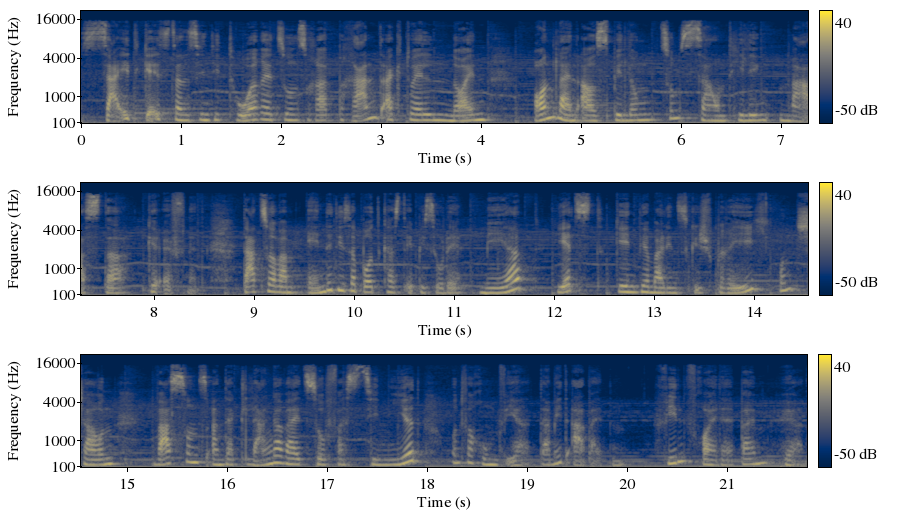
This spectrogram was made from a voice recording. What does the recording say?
seit gestern sind die Tore zu unserer brandaktuellen neuen Online-Ausbildung zum Soundhealing Master geöffnet. Dazu aber am Ende dieser Podcast-Episode mehr. Jetzt gehen wir mal ins Gespräch und schauen, was uns an der Klangarbeit so fasziniert und warum wir damit arbeiten. Viel Freude beim Hören.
